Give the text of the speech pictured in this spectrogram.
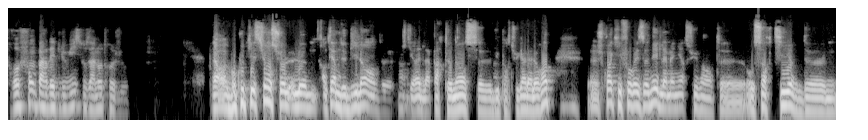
refont parler de lui sous un autre jour? Alors, beaucoup de questions sur le, en termes de bilan, de, je dirais, de l'appartenance euh, du Portugal à l'Europe. Euh, je crois qu'il faut raisonner de la manière suivante. Euh, au sortir de,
